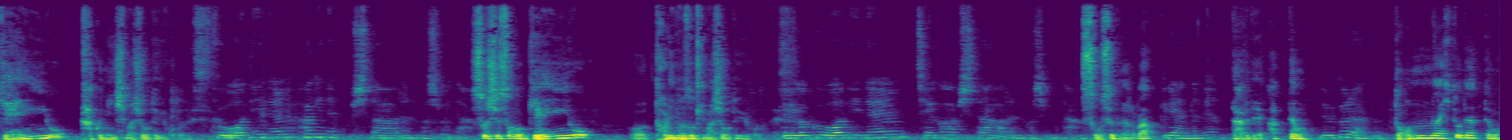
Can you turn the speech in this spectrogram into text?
原因を確認しましょうということです。そしてその原因を取り除きましょうということです。そうするならば、誰であっても、どんな人であっても、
